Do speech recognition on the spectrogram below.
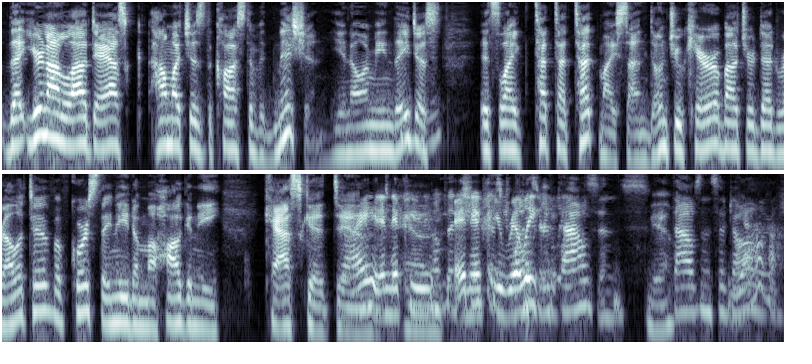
that you're not allowed to ask how much is the cost of admission. You know, I mean, they mm-hmm. just it's like tut tut tut, my son. Don't you care about your dead relative? Of course, they need a mahogany casket, and, Right, and if you well, and if you really ones thousands, Yeah. thousands of Yeah. dollars.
